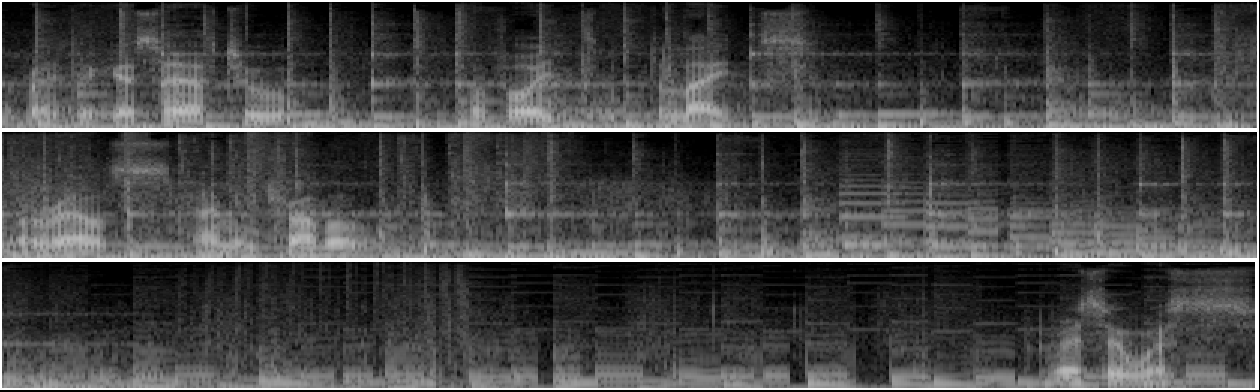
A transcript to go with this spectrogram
Alright, I guess I have to avoid the lights or else I'm in trouble. Professor was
